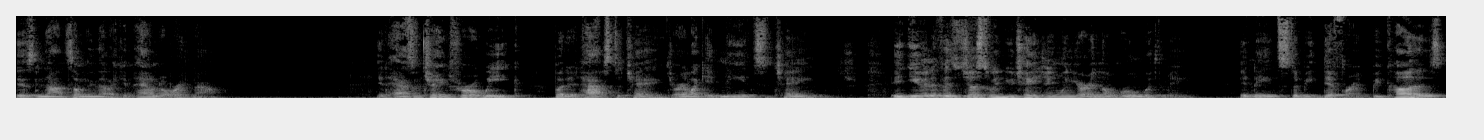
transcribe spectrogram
is not something that I can handle right now. It hasn't changed for a week, but it has to change, or like it needs to change. It, even if it's just when you changing when you're in the room with me, it needs to be different because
